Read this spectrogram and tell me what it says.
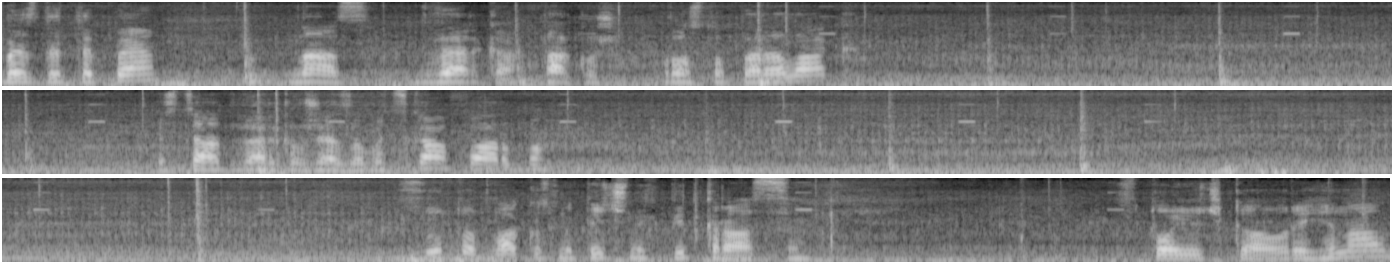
без ДТП. У нас дверка також просто перелак. Ось ця дверка вже заводська фарба. Суто два косметичних підкраси. Стоєчка оригінал.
